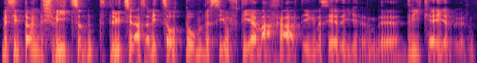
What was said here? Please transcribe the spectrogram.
Wir sind da in der Schweiz und die Leute sind also nicht so dumm, dass sie auf diese Machart irgendwie äh, reingehen würden.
